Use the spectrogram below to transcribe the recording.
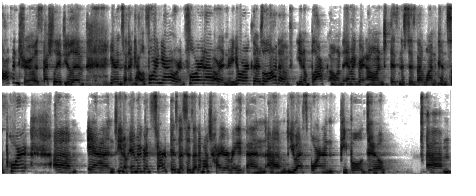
often true, especially if you live here in Southern California or in Florida or in New York. There's a lot of you know black owned, immigrant owned businesses that one can support. Um, and you know immigrants start businesses at a much higher rate than um, U.S. born people do. Um,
